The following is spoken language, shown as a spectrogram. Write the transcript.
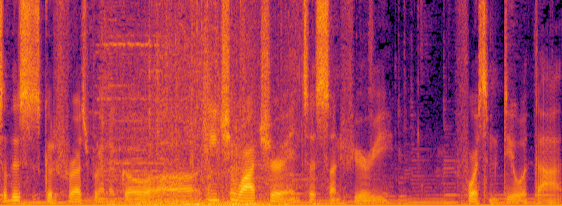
So this is good for us. We're gonna go uh, Ancient Watcher into Sun Fury. Force him to deal with that.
